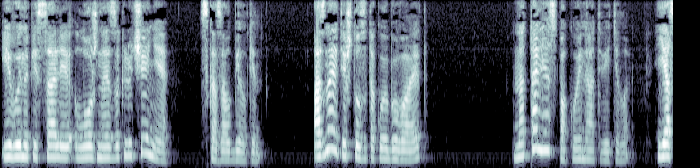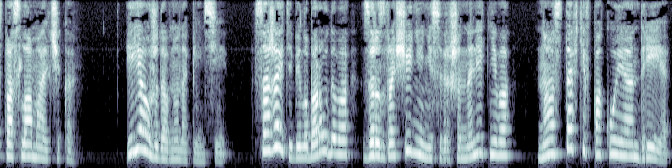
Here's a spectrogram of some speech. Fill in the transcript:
«И вы написали ложное заключение», — сказал Белкин. «А знаете, что за такое бывает?» Наталья спокойно ответила. «Я спасла мальчика, и я уже давно на пенсии. Сажайте Белобородова за развращение несовершеннолетнего, но оставьте в покое Андрея,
